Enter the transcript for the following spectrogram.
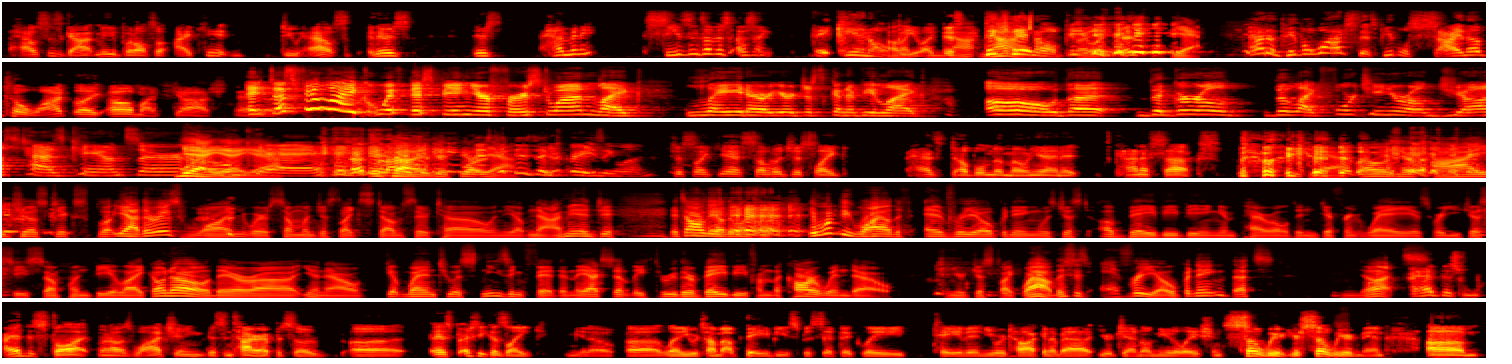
House has got me, but also I can't do House. There's, there's how many seasons of this? I was like, they can't all oh, be like, like this. Not, they not, can't all be like this. yeah. How do people watch this? People sign up to watch, like, oh my gosh. It does feel like with this being your first one, like, later you're just gonna be like oh the the girl the like 14 year old just has cancer yeah okay. yeah yeah that's what i this yeah. is a crazy one just like yeah someone just like has double pneumonia and it kind of sucks. like, yeah. like, oh, their eye just explode. Yeah, there is one where someone just like stubs their toe in the open. No, I mean it, it's all the other ones. it would be wild if every opening was just a baby being imperiled in different ways, where you just see someone be like, "Oh no, they're uh, you know, get went into a sneezing fit and they accidentally threw their baby from the car window," and you're just like, "Wow, this is every opening. That's nuts. I had this I had this thought when I was watching this entire episode, uh, especially because like you know, uh, Lenny, you were talking about babies specifically. Taven, you were talking about your genital mutilation. So weird. You're so weird, man. Um,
